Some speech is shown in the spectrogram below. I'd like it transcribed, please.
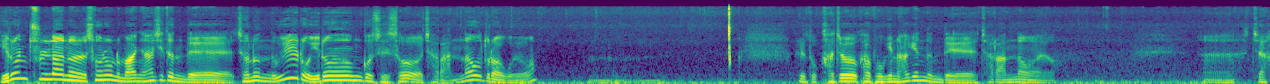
이런 출란을 선호를 많이 하시던데 저는 의외로 이런 곳에서 잘 안 나오더라고요. 그래도 가져가 보긴 하겠는데 잘 안 나와요. 어, 자,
